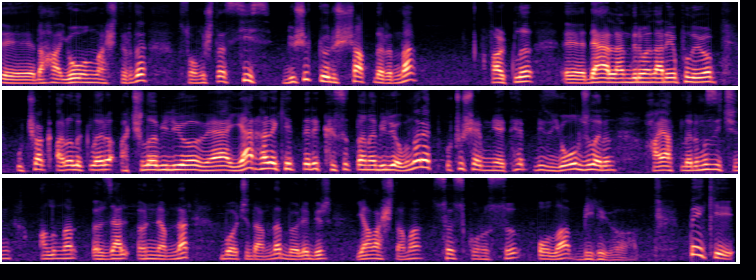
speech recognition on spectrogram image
e, daha yoğunlaştırdı. Sonuçta sis düşük görüş şartlarında farklı e, değerlendirmeler yapılıyor. Uçak aralıkları açılabiliyor veya yer hareketleri kısıtlanabiliyor. Bunlar hep uçuş emniyeti, hep biz yolcuların hayatlarımız için alınan özel önlemler. Bu açıdan da böyle bir yavaşlama söz konusu olabiliyor. Peki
